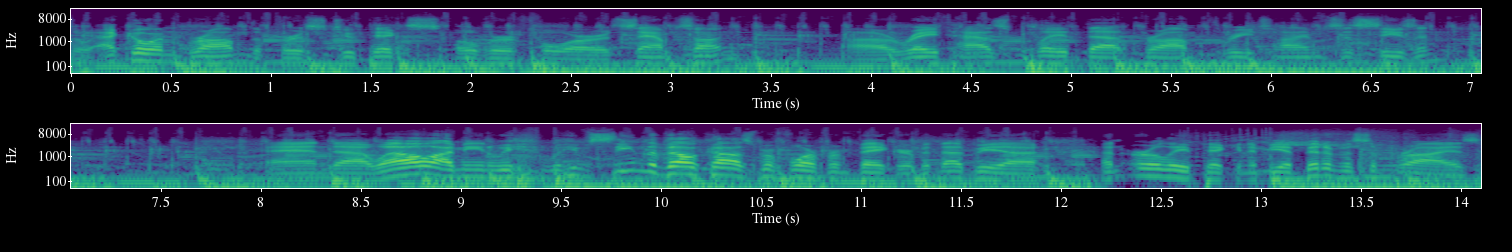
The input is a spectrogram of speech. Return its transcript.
So Ekko and Braum, the first two picks over for Samsung. Uh, Wraith has played that Braum three times this season. And, uh, well, I mean, we've, we've seen the Vel'Koz before from Faker, but that'd be a, an early pick, and it'd be a bit of a surprise.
